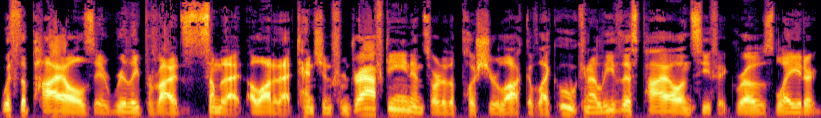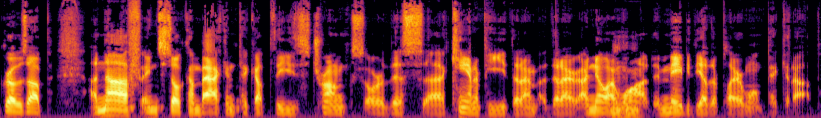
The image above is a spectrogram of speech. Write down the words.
with the piles, it really provides some of that, a lot of that tension from drafting and sort of the push your luck of like, ooh, can I leave this pile and see if it grows later, grows up enough, and still come back and pick up these trunks or this uh, canopy that I'm that I, I know I Mhm. want, and maybe the other player won't pick it up.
